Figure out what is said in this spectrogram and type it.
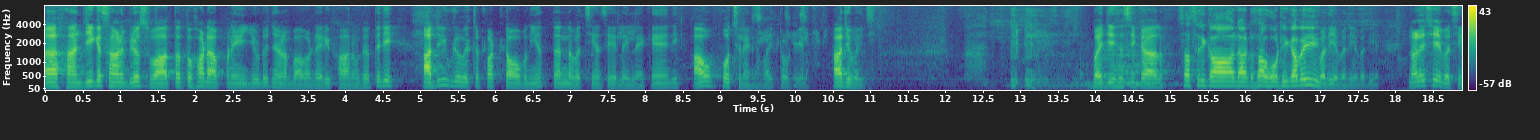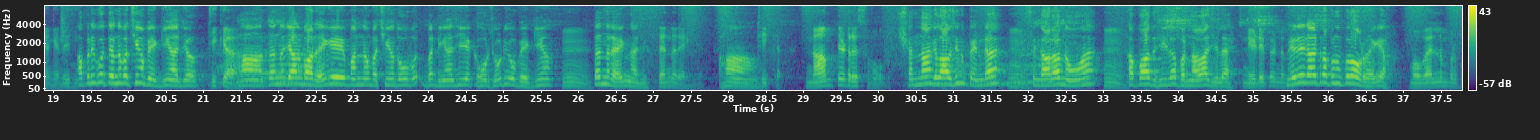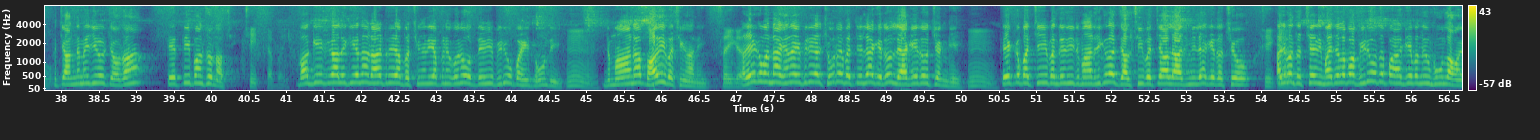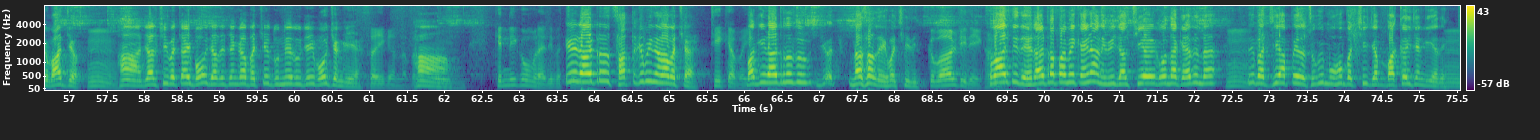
ਹਾਂਜੀ ਕਿਸਾਨ ਵੀਰੋ ਸਵਾਗਤ ਹੈ ਤੁਹਾਡਾ ਆਪਣੇ YouTube channel Baba dairy farm ਦੇ ਉੱਤੇ ਜੀ। ਅੱਜ ਦੀ ਵੀਡੀਓ ਵਿੱਚ ਆਪਾਂ ਟੌਪ ਦੀਆਂ ਤਿੰਨ ਬੱਚੀਆਂ ਸੇਲ ਲਈ ਲੈ ਕੇ ਆਏ ਜੀ। ਆਓ ਪੁੱਛ ਲੈਣਾ ਬਾਈ ਟੋਟਲ ਆਜੋ ਬਾਈ ਜੀ। ਬਾਈ ਜੀ ਸਤਿ ਸ਼੍ਰੀ ਅਕਾਲ। ਸਤਿ ਸ੍ਰੀ ਅਕਾਲ ਡਾਕਟਰ ਸਾਹਿਬ ਹੋ ਠੀਕ ਆ ਬਈ? ਵਧੀਆ ਵਧੀਆ ਵਧੀਆ। ਨਾਲੇ 6 ਬੱਚੀਆਂ ਕਹਿੰਦੇ ਸੀ। ਆਪਣੇ ਕੋਲ ਤਿੰਨ ਬੱਚੀਆਂ ਵੇਚ ਗਈਆਂ ਅੱਜ। ਠੀਕ ਆ। ਹਾਂ ਤਿੰਨ ਜਾਨਵਰ ਰਹਿ ਗਏ। ਮੰਨ ਬੱਚੀਆਂ ਦੋ ਵੱਡੀਆਂ ਸੀ ਇੱਕ ਹੋਰ ਛੋਟੀ ਉਹ ਵੇਚ ਗਈਆਂ। ਹੂੰ। ਤਿੰਨ ਰਹਿ ਗਈਆਂ ਅੱਜ। ਤਿੰਨ ਰਹਿ ਗਈਆਂ। ਹਾਂ। ਠੀਕ ਆ। ਨਾਮ ਤੇ ਐਡਰੈਸ ਬੋਲ। ਛੰਨਾ ਗੁਲਾਬ ਸਿੰਘ ਪਿੰਡ ਹੈ ਸਿੰਗਾਰਾ ਨੌ ਹੈ ਆਪਾਂ ਤਹਿਸੀਲ ਹੈ ਬਰਨਾਲਾ ਜ਼ਿਲ੍ਹਾ ਹੈ। ਨੇੜੇ ਪਿੰਡ ਨੇੜੇ ਡਾਕਟਰ ਆਪਾਂ ਨੂੰ ਭਦੌੜ ਰਹਿ ਗਿਆ। ਮੋਬਾਈਲ ਨੰਬਰ ਬੋਲ। 95014 33579 ਠੀਕ ਆ ਬਾਈ। ਬਾਕੀ ਇੱਕ ਗੱਲ ਕੀ ਹੈ ਨਾ ਡਾਕਟਰ ਇਹ ਬੱਚੀਆਂ ਦੀ ਆਪਣੇ ਕੋਲ ਨਾ ਉਦੋਂ ਵੀ ਵੀਡੀਓ ਪਾਈ ਦੋਂਦੀ ਹੂੰ। ਡਿਮਾਂਡ ਆ ਬਾਹਲੀ ਬੱਚੀਆਂ ਦੀ। ਸਹੀ ਗੱਲ ਹਰੇਕ ਬੰਦਾ ਕਹਿੰਦਾ ਵੀ ਵੀਰੇ ਛੋਟੇ ਬੱਚੇ ਲਿਆ ਕੇ ਦੋ ਲਿਆ ਕੇ ਦੋ ਚੰਗੇ। ਹੂੰ। ਤੇ ਇੱਕ ਬੱਚੇ ਬੰਦੇ ਦੀ ਡਿਮਾਂਡ ਸੀ ਕਹਿੰਦਾ ਜਲਸੀ ਬੱਚਾ ਲਾਜ਼ਮੀ ਲਿਆ ਕੇ ਦੱਸਿਓ। ਅੱਜ ਮੈਂ ਦੱਸਿਆ ਨਹੀਂ ਮੈਂ ਚੱਲ ਆਪਾਂ ਵੀਡੀਓ ਤੇ ਪਾ ਕੇ ਬੰਦੇ ਨੂੰ ਫੋਨ ਲਾਵਾਂਗੇ ਬਾਅਦ ਚ। ਹੂੰ। ਹਾਂ ਜਲਸੀ ਬੱਚਾ ਹੀ ਬਹੁਤ ਜ਼ਿਆਦਾ ਚੰਗਾ ਬੱਚੇ ਦੁੰਨੇ ਦੂਜੇ ਹੀ ਬਹੁਤ ਚੰਗੇ ਆ। ਸਹੀ ਗੱਲ ਆ ਬਾਈ। ਹਾਂ। ਕਿੰਨੀ ਕੁ ਉਮਰ ਹੈ ਦੀ ਬੱਚੀ ਇਹ ਡਾਕਟਰ 7 ਕੁ ਮਹੀਨੇ ਦਾ ਬੱਚਾ ਹੈ। ਠੀਕ ਆ ਬਾਈ। ਬਾਕੀ ਡਾਕਟਰ ਨੂੰ ਤੂੰ ਜ- ਨਸਲ ਦੇਖ ਬੱਚੀ ਦੀ। ਕੁਆਲਿਟੀ ਦੇਖ ਕੁਆਲਿਟੀ ਦੇਖ। ਡਾਕਟਰ ਆਪਾਂ ਐਵੇਂ ਕਹਿਣਾ ਨਹੀਂ ਵੀ ਜਲਸੀ ਇੱਕ ਬੰਦਾ ਕਹਿ ਦਿੰਦਾ ਵੀ ਬੱਚੀ ਆਪੇ ਦੱਸੂਗੀ ਮੂੰਹੋਂ ਬੱਚੀ ਜਬ ਵਾਕਈ ਚੰਗੀ ਆ ਦੇ ਹੂੰ।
